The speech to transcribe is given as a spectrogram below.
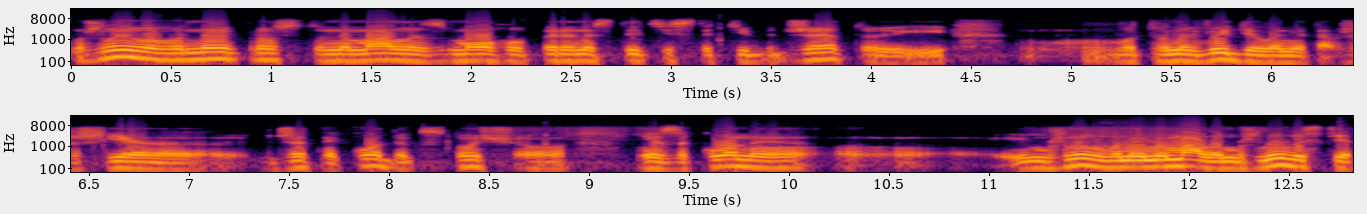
Можливо, вони просто не мали змогу перенести ці статті бюджету, і от вони виділені, там вже ж є бюджетний кодекс, тощо є закони, е, і можливо вони не мали можливості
